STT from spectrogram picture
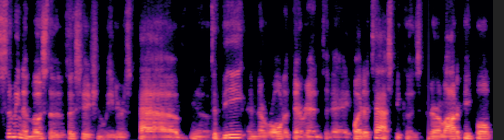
assuming that most of the association leaders have, you know, to be in the role that they're in today, quite a task because there are a lot of people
